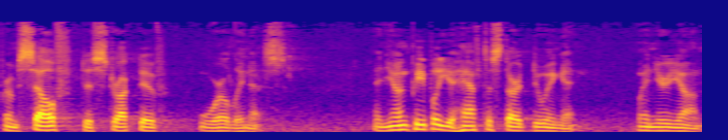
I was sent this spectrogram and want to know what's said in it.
from self destructive worldliness. And young people, you have to start doing it when you're young,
